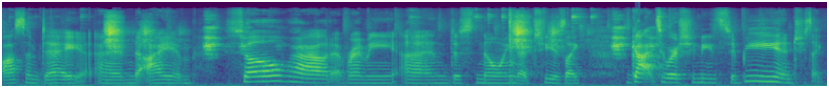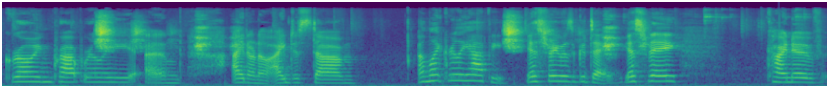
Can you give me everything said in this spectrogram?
awesome day. And I am so proud of Remy and just knowing that she is like got to where she needs to be and she's like growing properly. And I don't know, I just, um, I'm like really happy. Yesterday was a good day. Yesterday kind of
